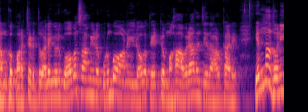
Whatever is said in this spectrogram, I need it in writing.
നമുക്ക് പറിച്ചെടുത്തു. അല്ലെങ്കിൽ ഒരു ഗോപൻ സ്വാമിയുടെ കുടുംബമാണ് ഈ ലോകത്ത് ഏറ്റവും മഹാ അപരാധം ചെയ്ത ആൾക്കാർ എന്ന ധ്വനി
